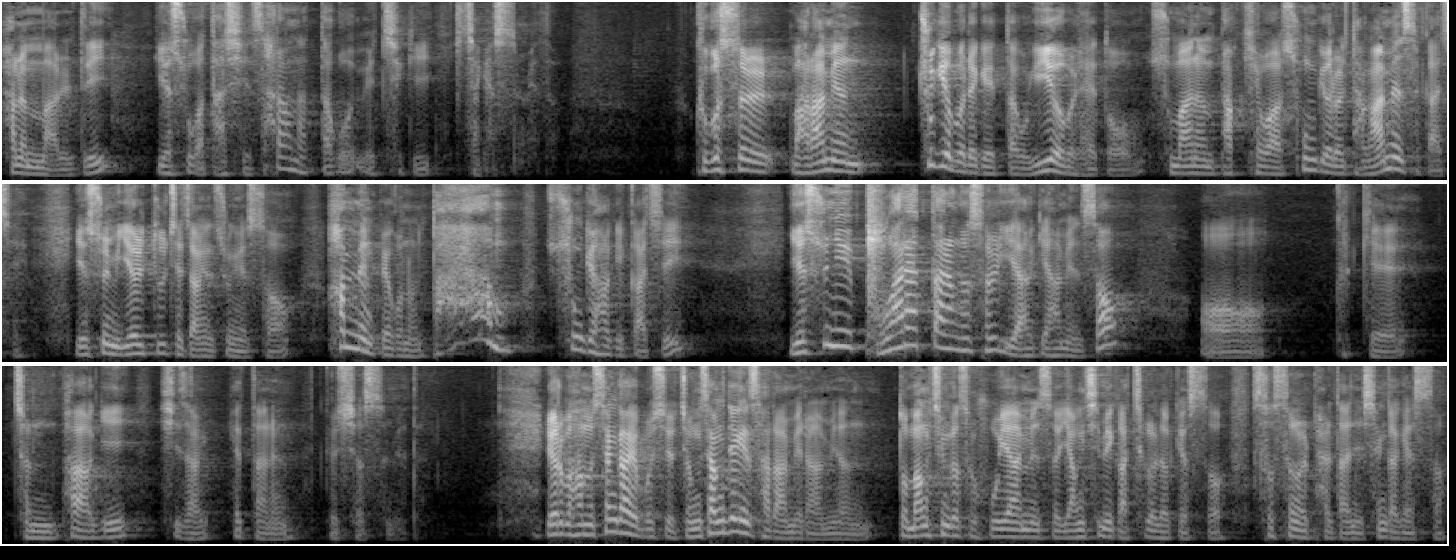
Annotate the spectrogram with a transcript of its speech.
하는 말들이 예수가 다시 살아났다고 외치기 시작했습니다. 그것을 말하면 죽여버리겠다고 위협을 해도 수많은 박해와 순교를 당하면서까지 예수님 열두 제자 중에서 한 명 빼고는 다 순교하기까지 예수님이 부활했다는 것을 이야기하면서 어, 그렇게 전파하기 시작했다는 것이었습니다. 여러분 한번 생각해 보시죠. 정상적인 사람이라면 도망친 것을 후회하면서 양심의 가책을 느꼈어 스승을 팔다니 생각했어.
